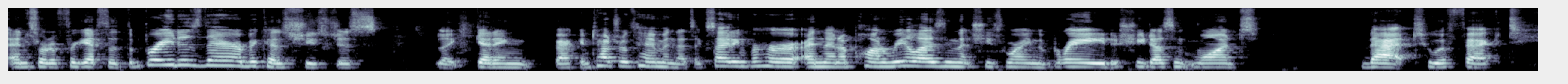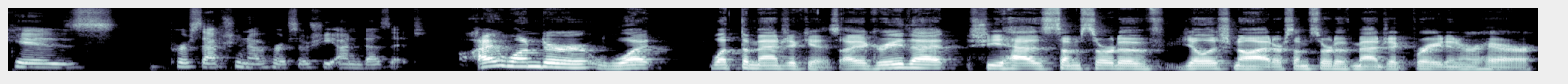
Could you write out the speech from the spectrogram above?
and sort of forgets that the braid is there because she's just like getting back in touch with him and that's exciting for her. And then upon realizing that she's wearing the braid she doesn't want that to affect his perception of her so she undoes it I wonder what what the magic is. I agree that she has some sort of Yllish knot or some sort of magic braid in her hair.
